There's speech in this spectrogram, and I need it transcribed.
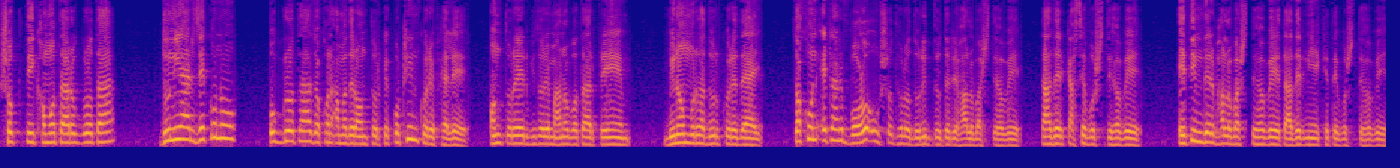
শক্তি, ক্ষমতার উগ্রতা, দুনিয়ার যে কোনো উগ্রতা যখন আমাদের অন্তরকে কঠিন করে ফেলে, অন্তরের ভিতরে মানবতার প্রেম, বিনম্রতা দূর করে দেয়, তখন এটার বড় ঔষধ হলো দরিদ্রদের ভালোবাসতে হবে, তাদের কাছে বসতে হবে, এতিমদের ভালোবাসতে হবে, তাদের নিয়ে খেতে বসতে হবে।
